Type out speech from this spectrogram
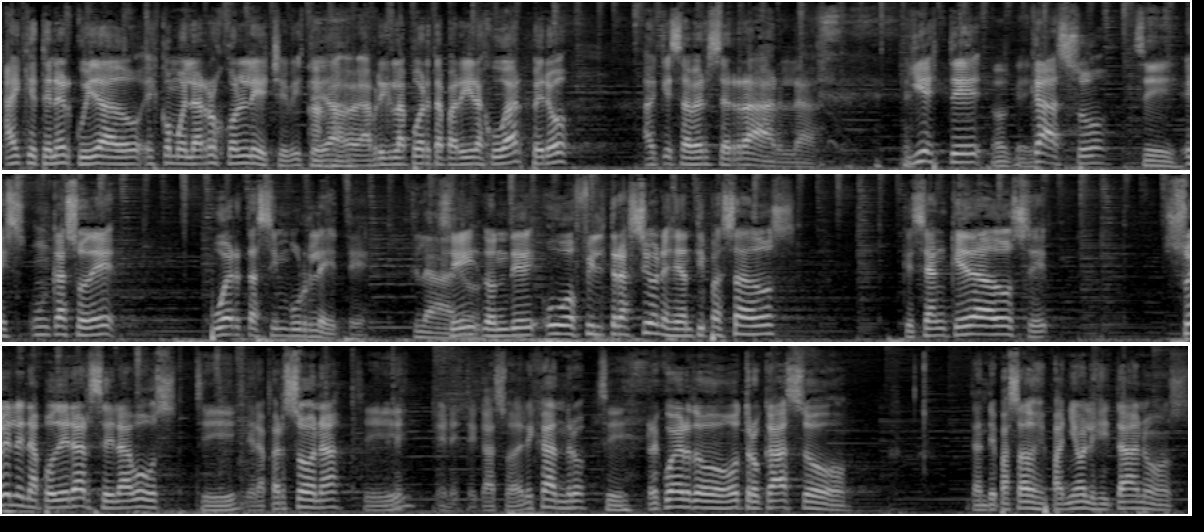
hay que tener cuidado, es como el arroz con leche, ¿viste? A- abrir la puerta para ir a jugar, pero hay que saber cerrarla. Y este caso Sí. es un caso de puerta sin burlete. Claro. ¿sí? Donde hubo filtraciones de antepasados que se han quedado, se suelen apoderarse de la voz Sí. de la persona, Sí. en este caso de Alejandro. Sí. Recuerdo otro caso de antepasados españoles gitanos,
